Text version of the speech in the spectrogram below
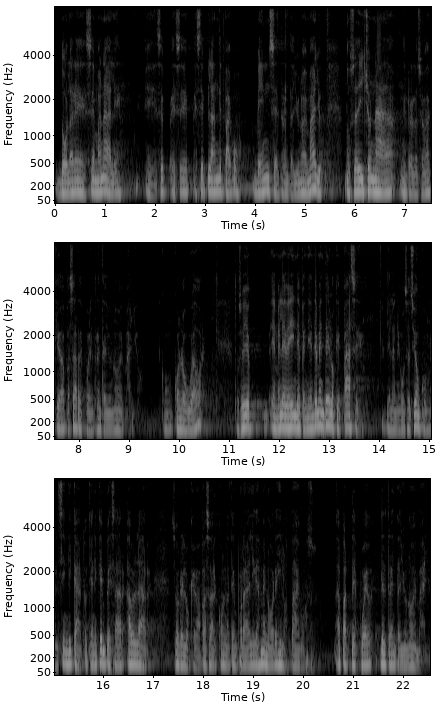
dólares semanales. Ese, ese, ese, plan de pago vence el 31 de mayo. No se ha dicho nada en relación a qué va a pasar después del 31 de mayo con, con los jugadores. Entonces, yo, MLB, independientemente de lo que pase de la negociación con el sindicato, tiene que empezar a hablar sobre lo que va a pasar con la temporada de ligas menores y los pagos, aparte después del 31 de mayo.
